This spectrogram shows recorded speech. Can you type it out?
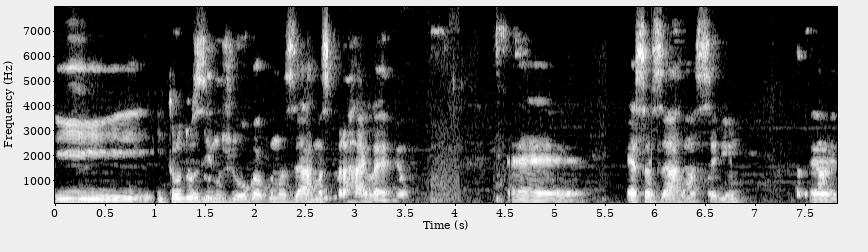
e introduzir no jogo algumas armas para high level. É, essas armas seriam, é,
